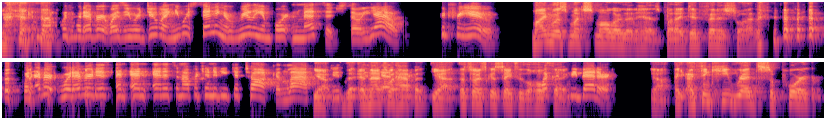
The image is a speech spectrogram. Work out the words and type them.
to come up with whatever it was you were doing you were sending a really important message so yeah good for you. Mine was much smaller than his but i did finish one. Whatever whatever it is and and and it's an opportunity to talk and laugh yeah and, and that's what happened. Yeah that's what i was going to say through the whole what thing. could be better? Yeah, I, I, think he read support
